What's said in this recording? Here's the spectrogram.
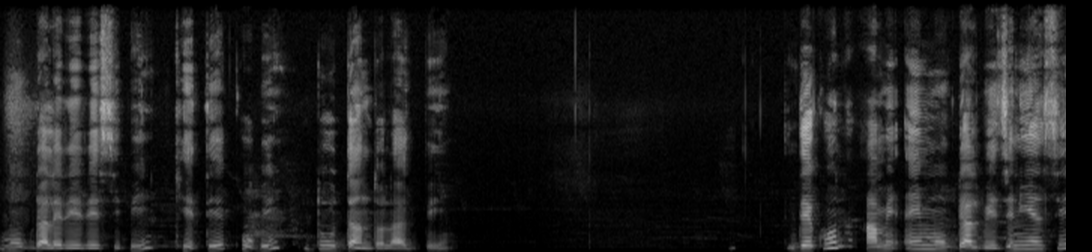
মুগ ডালের এই রেসিপি খেতে খুবই দুর্দান্ত লাগবে। দেখুন, আমি এই মুগ ডাল বেজে নিয়েছি।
